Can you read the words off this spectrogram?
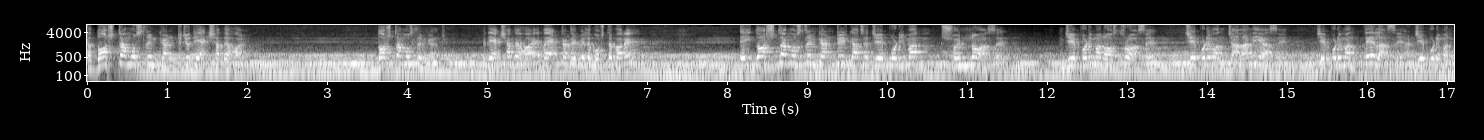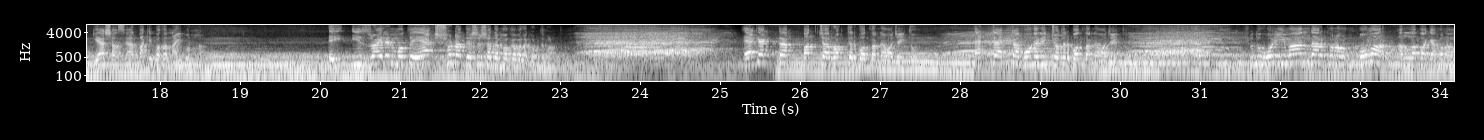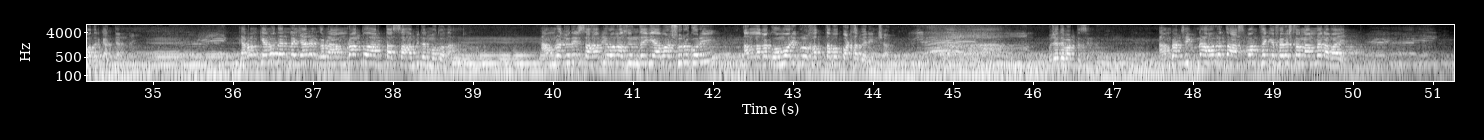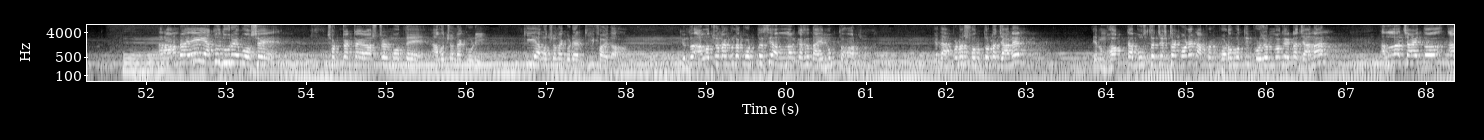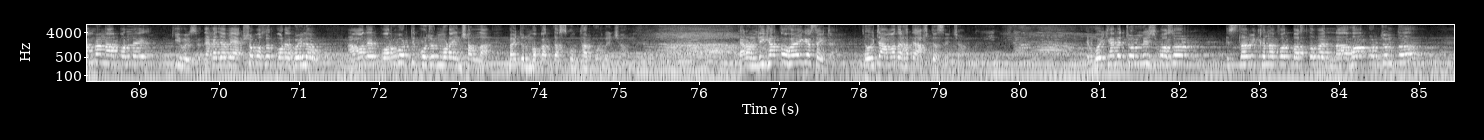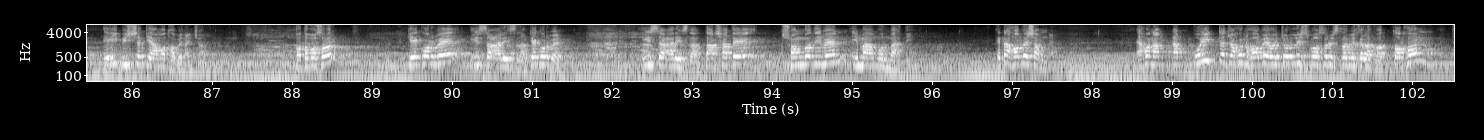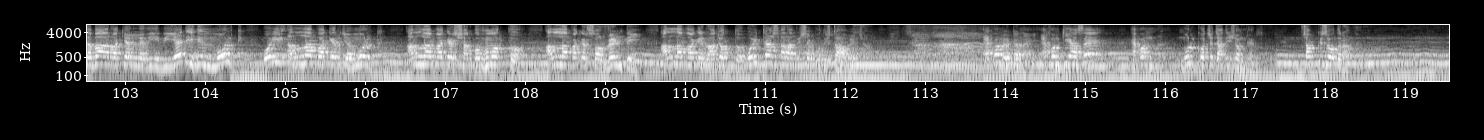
দশটা মুসলিম কান্ট্রি যদি একসাথে হয়, দশটা মুসলিম কান্ট্রি যদি একসাথে হয় বা একটা টেবিলে বসতে পারে, এই দশটা মুসলিম কান্ট্রির কাছে যে পরিমাণ সৈন্য আছে, যে পরিমাণ অস্ত্র আছে, যে পরিমাণ জ্বালানি আছে, যে পরিমাণ তেল আছে, আর যে পরিমাণ গ্যাস আছে, আর বাকি কথা নাই বললাম, এই ইসরায়েলের মতো একশোটা দেশের সাথে মোকাবেলা করতে পারত। এক একটা বাচ্চার রক্তের বদলা নেওয়া যাইতো। একটা একটা বোনের ইজ্জতের বদলা নেওয়া যাইতো। শুধু ওই ইমানদার কোন ওমর আল্লাহ পাক এখন আমাদের কাছে দেন নাই। কারণ কেন দেন নাই জানেন? কারণ আমরা তো আর তার সাহাবিদের মতো না। আমরা যদি সাহাবিওয়ালা জিন্দগি আবার শুরু করি, আল্লাহ পাক ওমর ইবুল খাত্তাব পাঠাবেন ইনশাল বুঝাতে পারতেছেন? আমরা ঠিক না হলে তো আসমান থেকে ফেরেস্তা নামবে না ভাই। আর আমরা এই এত দূরে বসে ছোট্ট একটা রাষ্ট্রের মধ্যে আলোচনা করি, কি আলোচনা করে আর কি ফায়দা হবে কিন্তু আলোচনাগুলো করতেছি আল্লাহর কাছে দায়মুক্ত হওয়ার জন্য। যাতে আপনারা সত্যটা জানেন এবং হকটা বুঝতে চেষ্টা করেন, আপনার পরবর্তী প্রজন্মকে এটা জানান। আল্লাহ চাইতো আমরা না পারলে কি হয়েছে? দেখা যাবে একশো বছর পরে হইলেও আমাদের পরবর্তী প্রজন্মরা ইনশাল্লাহ বাইতুল মোকাদ্দাস উদ্ধার করবে ইনশাল্লাহ কারণ লিখা তো হয়ে গেছে এটা, যে ওইটা আমাদের হাতে আসতেছে ইনশাল্লাহ এবং ওইখানে চল্লিশ বছর ইসলামী খেলাফত বাস্তবায়ন না হওয়া পর্যন্ত এই বিশ্বে কেয়ামত হবে না ইনশাল্লাহ কত বছর? কে করবে? ঈসা আলী ইসলাম কে করবেন? ঈসা আলী ইসলাম তার সাথে সঙ্গ দিবেন ইমামুল মাহদি। এটা হবে সামনে। এখন ওইটা যখন হবে, ওই চল্লিশ বছর ইসলামী খেলাফত, তখন মুলক, ওই আল্লাহ পাকের যে মুলক, আল্লাহ পাকের সার্বভৌমত্ব, আল্লাহ পাকের সরভেন্টি, আল্লাহ পাকের রাজত্ব, ওইটা সারা বিশ্বে প্রতিষ্ঠা হবে। এখন ওইটা নাই। এখন কি আছে? এখন মূল করছে জাতিসংঘের। সব কিছু ওদের হাতে।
